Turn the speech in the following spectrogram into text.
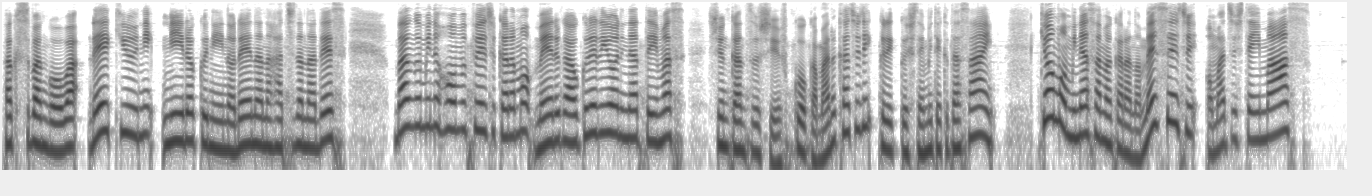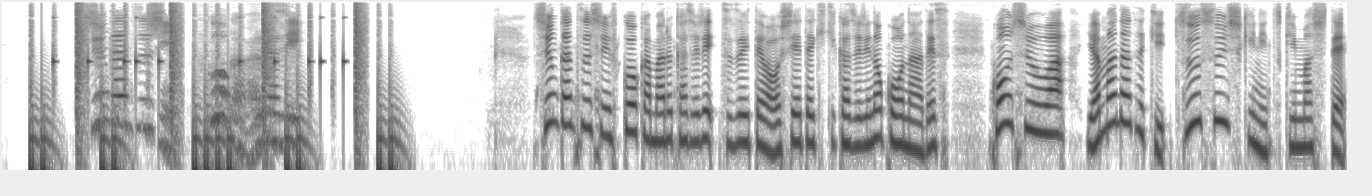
ファックス番号は092-262-0787です。番組のホームページからもメールが送れるようになっています。瞬間通信福岡丸かじりクリックしてみてください。今日も皆様からのメッセージお待ちしています。瞬間通信福岡丸かじり。瞬間通信福岡丸かじり続いては教えて聞きかじりのコーナーです。今週は山田関通水式につきまして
